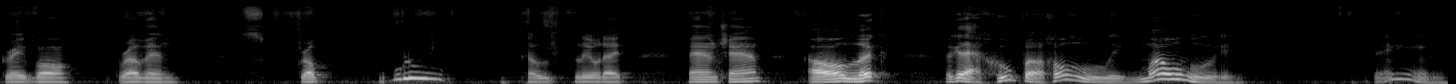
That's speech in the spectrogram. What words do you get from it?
Great Ball. Grubbin. Scrope. Woo! Leodite. Bancham. Oh, look. Look at that Hoopa. Holy moly. Dang.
